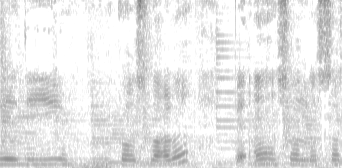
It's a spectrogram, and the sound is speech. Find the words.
verdiği pozları ve en sonunda saç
